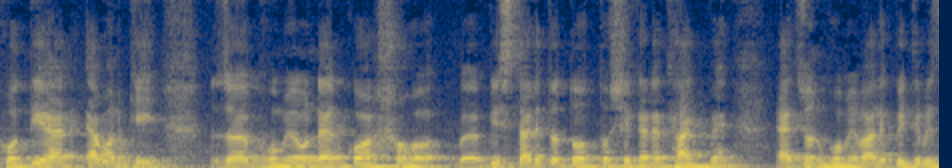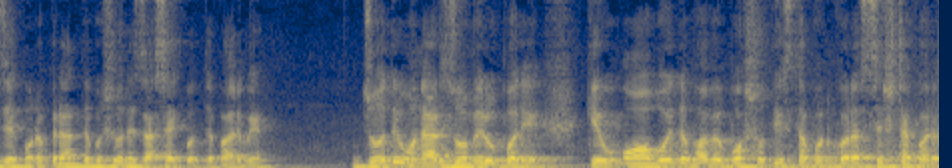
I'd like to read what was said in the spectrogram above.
খতিয়ান, এমনকি ভূমি উন্নয়ন কর সহ বিস্তারিত তথ্য সেখানে থাকবে। একজন ভূমি মালিক পৃথিবীর যে কোনো প্রান্তে বসে উনি যাচাই করতে পারবে। যদি ওনার জমির উপরে কেউ অবৈধভাবে বসতি স্থাপন করার চেষ্টা করে,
